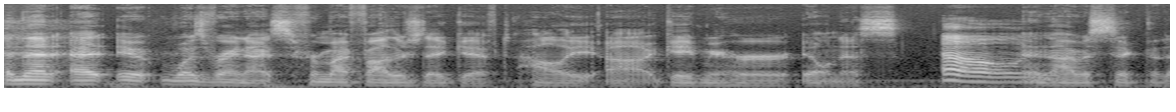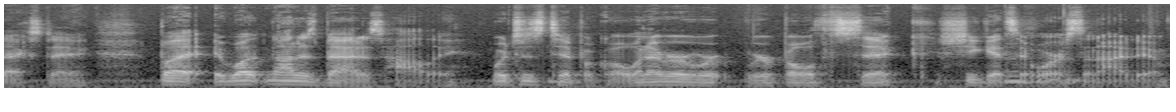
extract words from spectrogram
And then uh, it was very nice for my Father's Day gift. Holly uh, gave me her illness, oh, and I was sick the next day. But it was not as bad as Holly, which is typical. Whenever we're, we're both sick, she gets it worse than I do.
